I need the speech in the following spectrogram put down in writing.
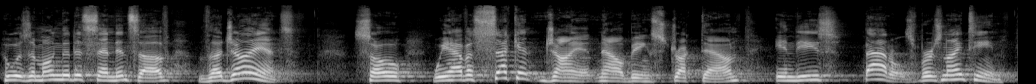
who was among the descendants of the giant. So we have a second giant now being struck down in these battles. Verse 19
